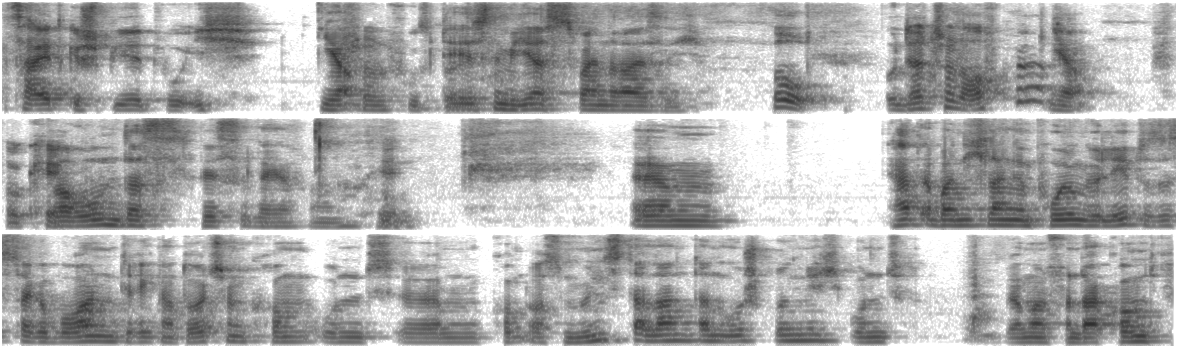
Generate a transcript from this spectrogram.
Zeit gespielt, wo ich ja, schon Fußball. Der ist nämlich erst 32. Oh, und hat schon aufgehört? Ja. Okay. Warum, das wirst du gleich erfahren. Okay. Ähm, hat aber nicht lange in Polen gelebt, das ist da geboren, direkt nach Deutschland gekommen und ähm, kommt aus Münsterland dann ursprünglich. Und wenn man von da kommt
